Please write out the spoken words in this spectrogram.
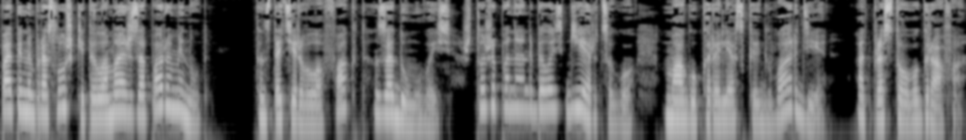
Папины прослушки ты ломаешь за пару минут констатировала факт, задумываясь, что же понадобилось герцогу, магу королевской гвардии, от простого графа.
